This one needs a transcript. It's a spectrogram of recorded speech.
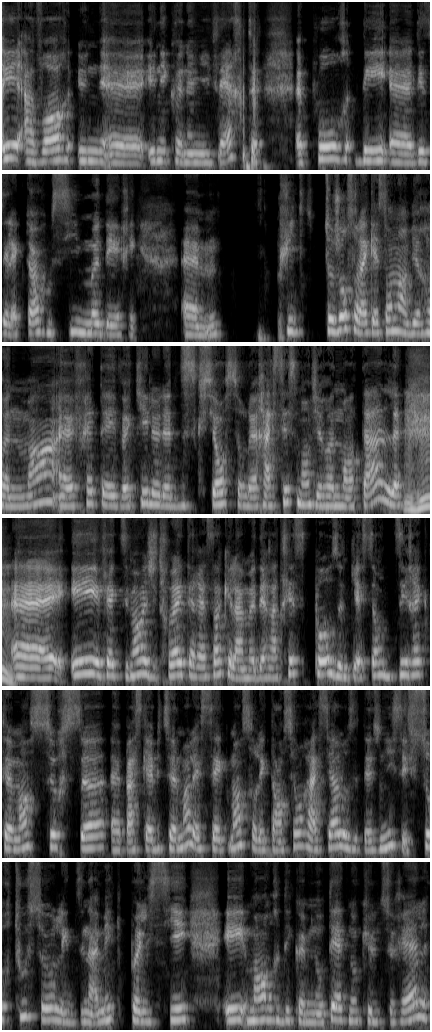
et avoir une, économie verte pour des électeurs aussi modérés. Puis, toujours sur la question de l'environnement, euh, Fred a évoqué la discussion sur le racisme environnemental. Mm-hmm. Euh, et effectivement, j'ai trouvé intéressant que la modératrice pose une question directement sur ça, euh, parce qu'habituellement, le segment sur les tensions raciales aux États-Unis, c'est surtout sur les dynamiques policiers et membres des communautés ethnoculturelles,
